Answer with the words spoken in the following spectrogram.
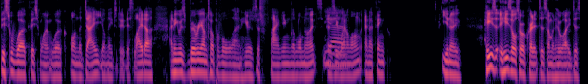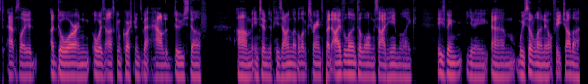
this will work this won't work on the day you'll need to do this later and he was very on top of all that and he was just flagging little notes as he went along and i think you know he's he's also a credit to someone who i just absolutely adore and always ask him questions about how to do stuff um in terms of his own level of experience but i've learned alongside him like he's been you know um we've sort of learned off each other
